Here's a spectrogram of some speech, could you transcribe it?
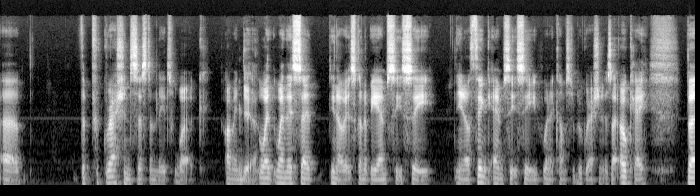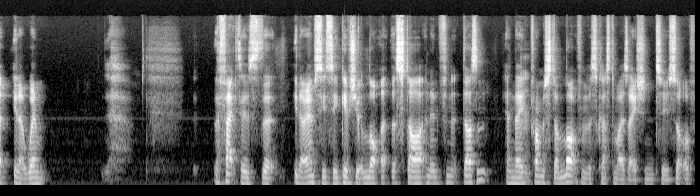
Uh, the progression system needs work. I mean, Yeah. when when they said you know it's going to be MCC, you know, think MCC when it comes to progression. It's like okay, but you know when the fact is that you know MCC gives you a lot at the start and Infinite doesn't, and they promised a lot from this customization to sort of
